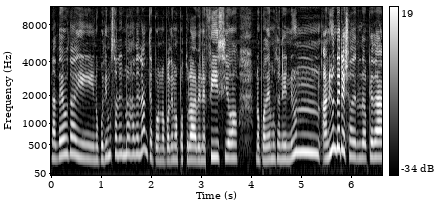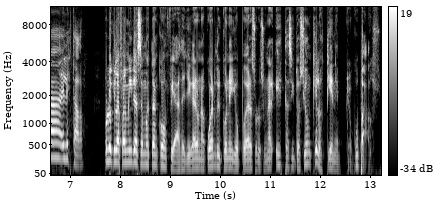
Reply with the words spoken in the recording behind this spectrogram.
la deuda y no pudimos salir más adelante, pues no podemos postular beneficios, no podemos tener ni un, a ni un derecho de lo que da el Estado por lo que las familias se muestran confiadas de llegar a un acuerdo y con ello poder solucionar esta situación que los tiene preocupados.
